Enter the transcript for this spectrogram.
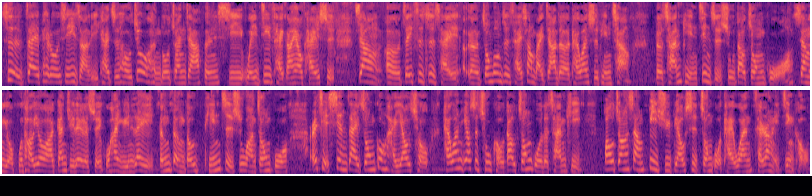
是在佩洛西议长离开之后，就有很多专家分析，危机才刚要开始。像呃，这一次制裁，呃，中共制裁上百家的台湾食品厂的产品禁止输到中国，像有葡萄柚啊、柑橘类的水果和鱼类等等都停止输往中国。而且现在中共还要求，台湾要是出口到中国的产品，包装上必须标示中国台湾，才让你进口。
